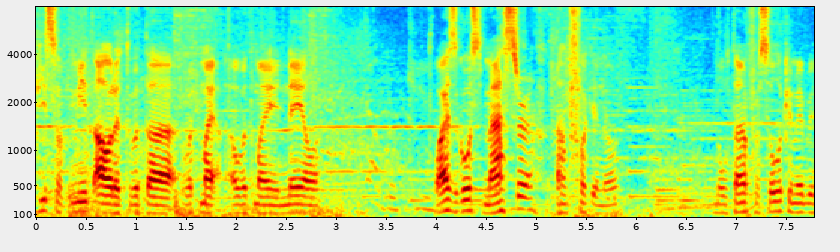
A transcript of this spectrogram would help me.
piece of meat out it with uh with my uh, with my nail. Why is Ghost Master? I fucking know. No time for solo maybe.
